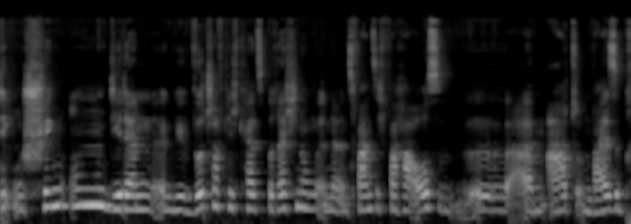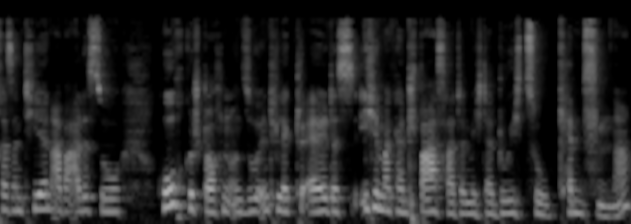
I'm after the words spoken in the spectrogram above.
dicken Schinken, die dann irgendwie Wirtschaftlichkeitsberechnungen in, in 20-facher Aus, äh, Art und Weise präsentieren, aber alles so hochgestochen und so intellektuell, dass ich immer keinen Spaß hatte, mich da durchzukämpfen, ne?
